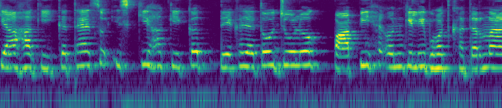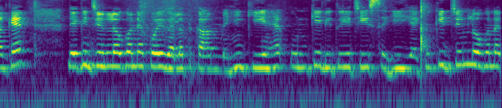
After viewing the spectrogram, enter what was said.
क्या हकीकत है। सो इसकी हकीकत देखा जाए तो जो लोग पापी हैं उनके लिए बहुत ख़तरनाक है। लेकिन जिन लोगों ने कोई गलत काम नहीं किए हैं उनके लिए तो ये चीज़ सही है। क्योंकि जिन लोगों ने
